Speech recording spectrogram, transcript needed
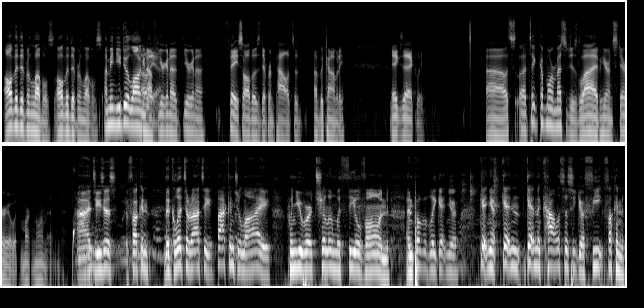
All the different levels, all the different levels. I mean, you do it long Oh, enough, yeah. you're gonna you're gonna face all those different palettes of, of the comedy. Exactly. Uh, let's uh, take a couple more messages live here on stereo with Mark Normand. Ah, Jesus, the fucking the glitterati back in July when you were chilling with Theo Von and probably getting your getting your getting getting the calluses of your feet fucking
